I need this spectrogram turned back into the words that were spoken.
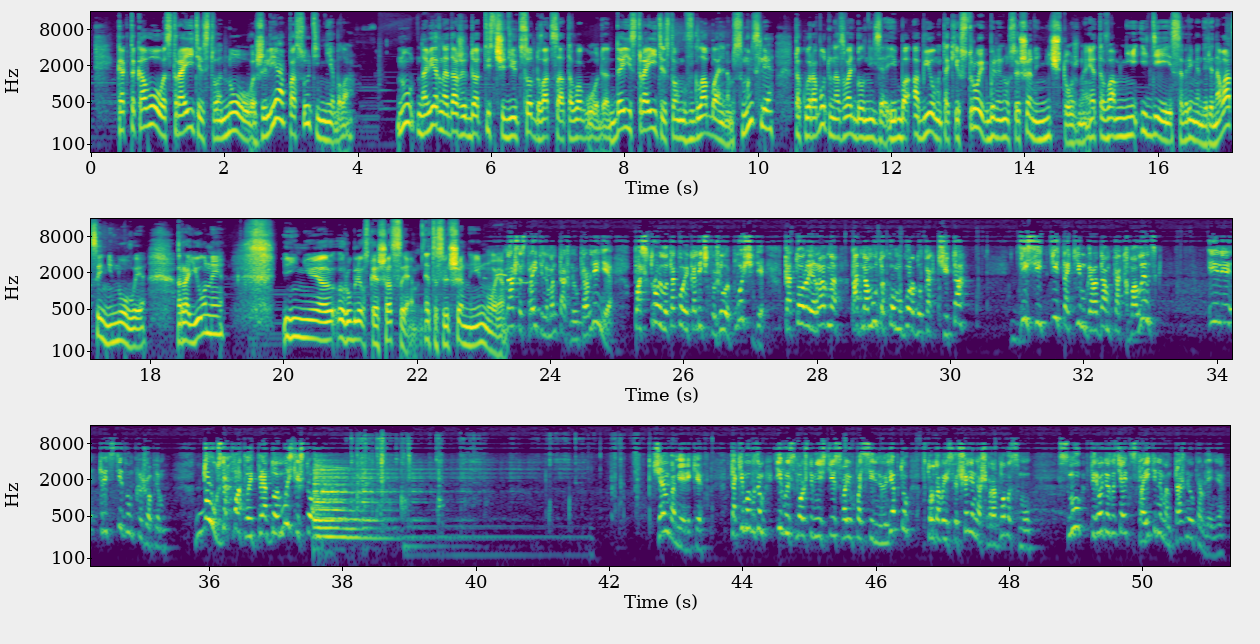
Как такового строительства нового жилья по сути не было. Ну, наверное, даже до 1920 года. Да и строительством в глобальном смысле такую работу назвать было нельзя, ибо объемы таких строек были ну, совершенно ничтожны. Это вам не идеи современной реновации, не новые районы и не Рублевское шоссе. Это совершенно иное. Наше строительно-монтажное управление построило такое количество жилой площади, которое равно одному такому городу, как Чита, десяти таким городам, как Хвалынск – или 32 крыжоплям. Дух захватывает при одной мысли, что... Чем в Америке. Таким образом, и вы сможете внести свою посильную лепту в трудовые свершения нашего родного СМУ. СМУ в переводе означает строительно-монтажное управление.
